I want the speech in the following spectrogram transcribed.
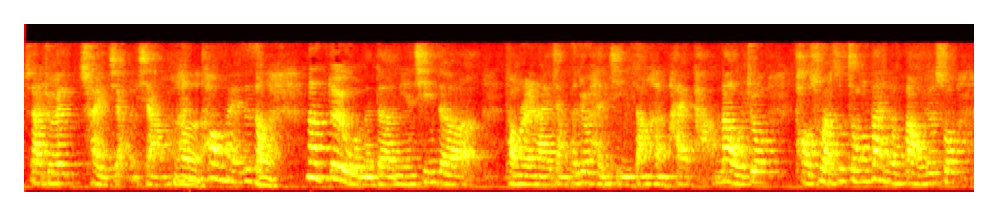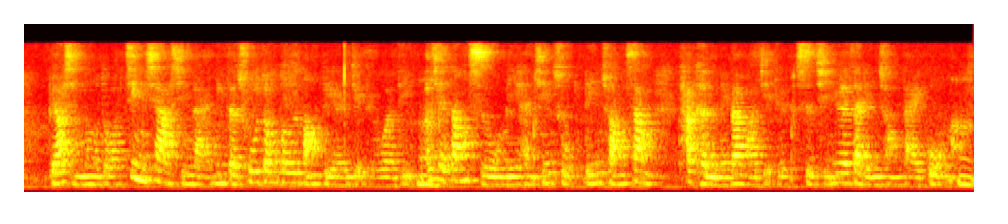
所以她就会踹脚一下，很痛哎、欸，这种。嗯、那对我们的年轻的同仁来讲，他就很紧张，很害怕。那我就跑出来说怎么办？怎么办？我就说。不要想那么多，静下心来。你的初衷都是帮别人解决问题，嗯、而且当时我们也很清楚，临床上他可能没办法解决的事情，因为在临床待过嘛。嗯。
